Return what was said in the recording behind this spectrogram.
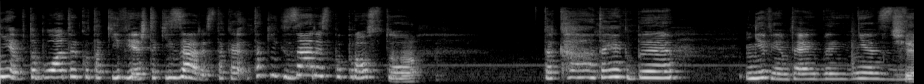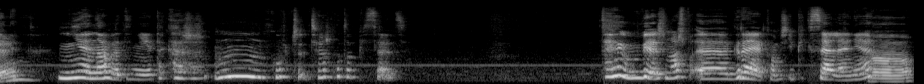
Nie, to była tylko taki, wiesz, taki zarys, taka, taki zarys po prostu, Aha. taka, tak jakby, nie wiem, tak jakby, nie... Cień? Nie, nawet nie, taka, że, mmm, kurczę, ciężko to pisać. Tak wiesz, masz e, grę jakąś i piksele, nie? No.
